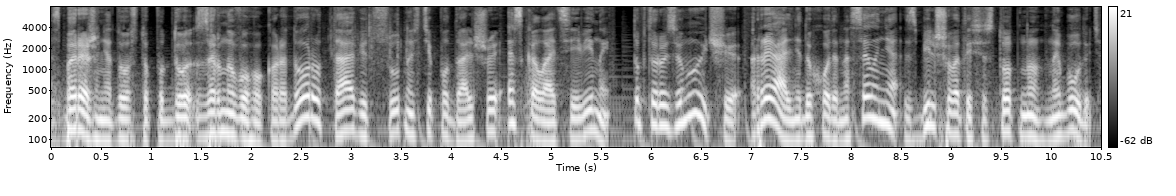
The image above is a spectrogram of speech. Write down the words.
збереження доступу до зернового коридору та відсутності подальшої ескалації війни. Тобто, резюмуючи, реальні доходи населення збільшуватись істотно не будуть.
